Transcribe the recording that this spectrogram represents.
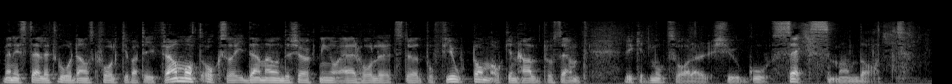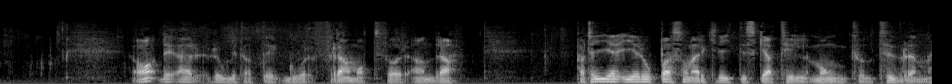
Men istället går Dansk Folkeparti framåt också i denna undersökning och erhåller ett stöd på 14,5 procent, vilket motsvarar 26 mandat. Ja, det är roligt att det går framåt för andra partier i Europa som är kritiska till mångkulturen.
